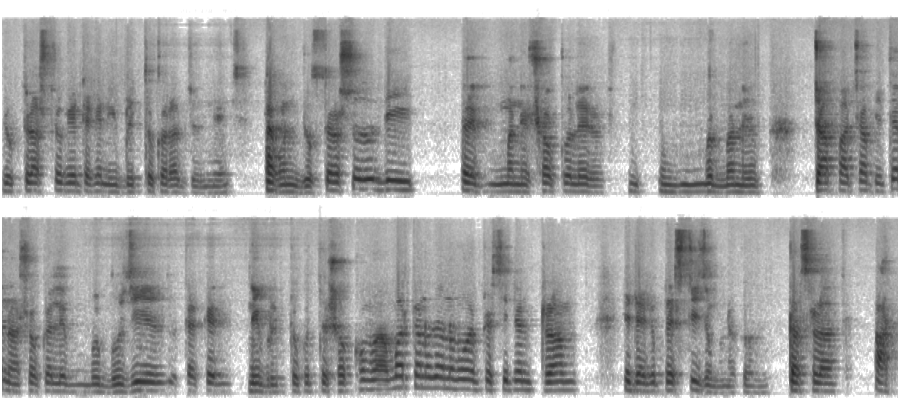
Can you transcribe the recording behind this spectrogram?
যুক্তরাষ্ট্রকে এটাকে নিবৃত্ত করার জন্য। এখন যুক্তরাষ্ট্র যদি মানে সকলের মানে চাপা চাপিতে না সকালে বুঝিয়ে তাকে নিবৃত্ত করতে সক্ষম। আমার কেন যেন প্রেসিডেন্ট ট্রাম্প এটাকে প্রেস্টিজ মনে করেন। তাছাড়া আট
